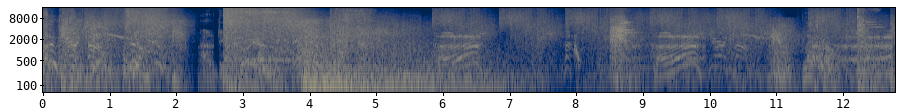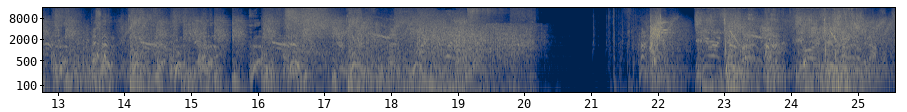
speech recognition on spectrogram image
Here I come! I'll destroy everything. Here I come! Let's go. Here I come! You are indecisive enough.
